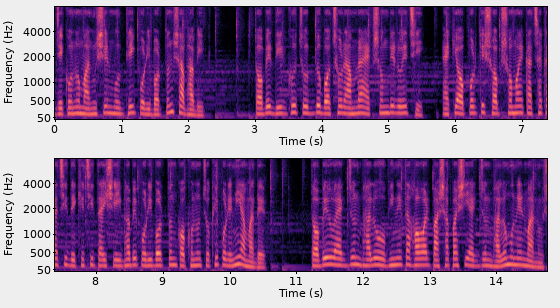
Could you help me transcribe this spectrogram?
যে কোনো মানুষের মধ্যেই পরিবর্তন স্বাভাবিক। তবে দীর্ঘ চোদ্দ বছর আমরা একসঙ্গে রয়েছি, একে অপরকে সব সময় কাছাকাছি দেখেছি তাই সেইভাবে পরিবর্তন কখনো চোখে পড়েনি আমাদের। তবেও একজন ভালো অভিনেতা হওয়ার পাশাপাশি একজন ভালো মনের মানুষ।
